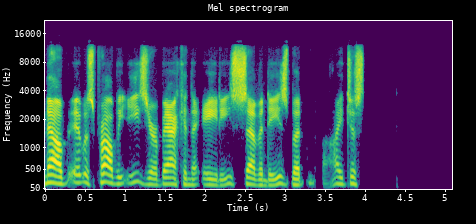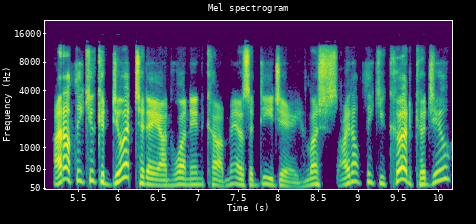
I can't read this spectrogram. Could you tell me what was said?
now it was probably easier back in the 80s, 70s, but I just I don't think you could do it today on one income as a DJ, unless I don't think you could. Could you?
